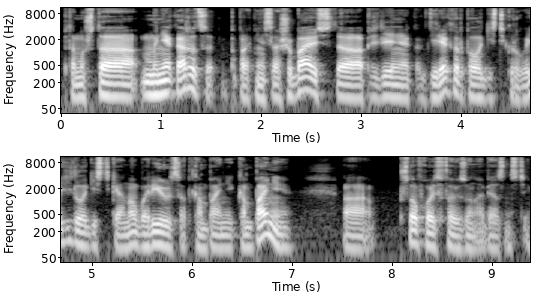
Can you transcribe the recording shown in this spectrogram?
Потому что мне кажется, поправь меня, если ошибаюсь, определение как директор по логистике, руководитель логистики, оно варьируется от компании к компании. А что входит в твою зону обязанностей?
